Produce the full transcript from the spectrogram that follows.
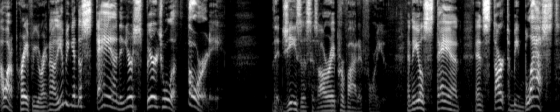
I want to pray for you right now. You begin to stand in your spiritual authority that Jesus has already provided for you. And then you'll stand and start to be blessed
